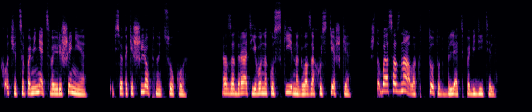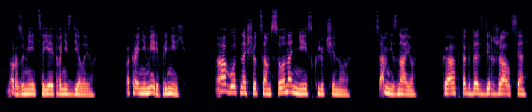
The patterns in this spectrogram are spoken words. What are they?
хочется поменять свое решение и все-таки шлепнуть суку. Разодрать его на куски на глазах у стежки, чтобы осознала, кто тут, блядь, победитель. Но, разумеется, я этого не сделаю. По крайней мере, при ней. А вот насчет Самсона не исключено. Сам не знаю, как тогда сдержался.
